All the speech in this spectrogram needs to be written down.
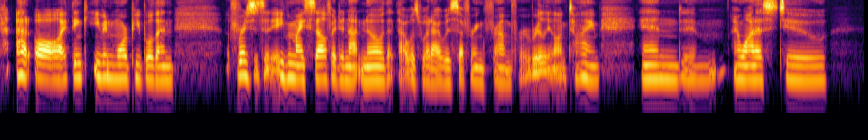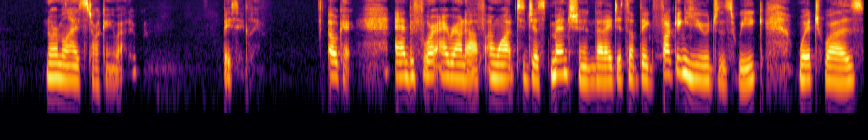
at all. I think even more people than, for instance, even myself. I did not know that that was what I was suffering from for a really long time, and um, I want us to normalize talking about it. Basically. Okay. And before I round off, I want to just mention that I did something fucking huge this week, which was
